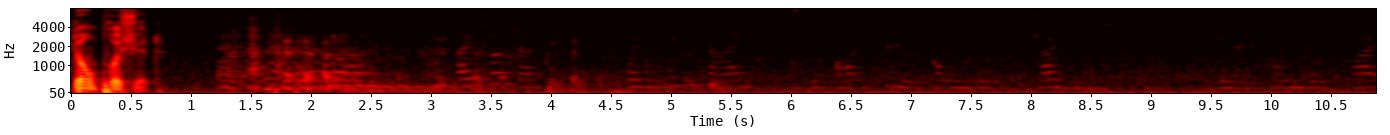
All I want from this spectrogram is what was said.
Don't push it. I thought that when we die, okay, our spirit is going to judgment, okay, like going to trial,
